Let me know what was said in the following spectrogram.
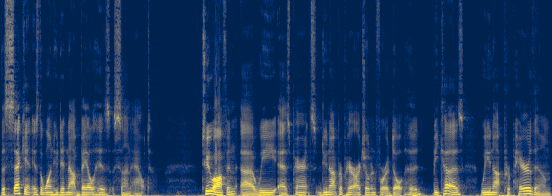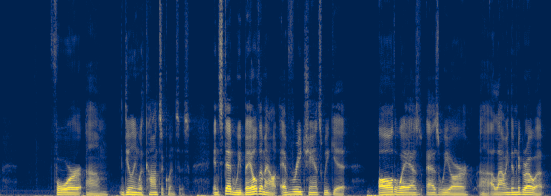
the second is the one who did not bail his son out. Too often, uh, we as parents do not prepare our children for adulthood because we do not prepare them for um, dealing with consequences. Instead, we bail them out every chance we get, all the way as, as we are uh, allowing them to grow up.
